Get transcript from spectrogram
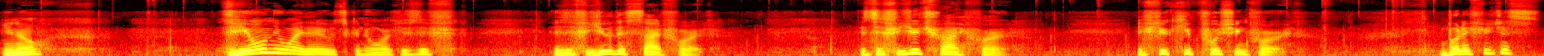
You know? The only way that it's gonna work is if is if you decide for it. Is if you try for it. If you keep pushing for it. But if you just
